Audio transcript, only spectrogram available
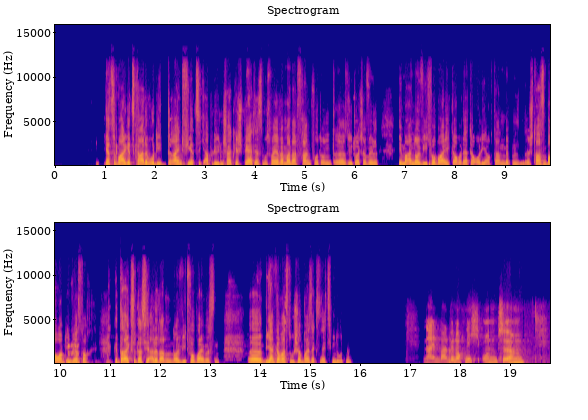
Ja, zumal jetzt gerade, wo die 43 ab Lüdenscheid gesperrt ist, muss man ja, wenn man nach Frankfurt und äh, Süddeutscher will, immer an Neuwied vorbei. Ich glaube, da hat der Olli auch dann mit dem äh, Straßenbauamt irgendwie das noch gedeichselt, dass sie alle dann an Neuwied vorbei müssen. Äh, Bianca, warst du schon bei 66 Minuten? Nein, waren wir noch nicht. Und ähm,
